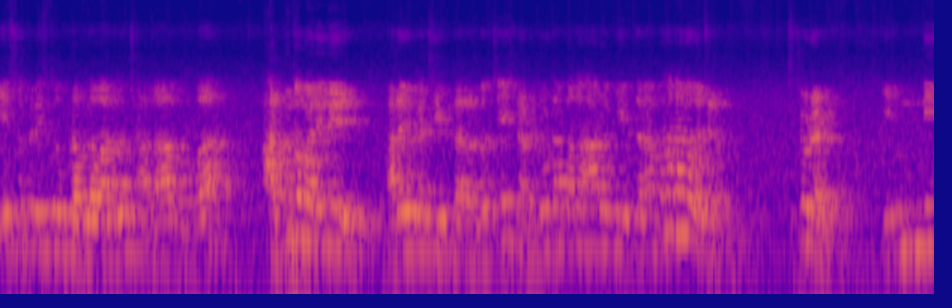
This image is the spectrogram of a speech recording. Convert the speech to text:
యేసుక్రీస్తు ప్రభుల వారు చాలా గొప్ప అద్భుతం అనేది మన యొక్క జీవితాలలో చేసినాడు. నూట పదహారు కీర్తన పదహారో వచనం. చూడండి. ఇన్ని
